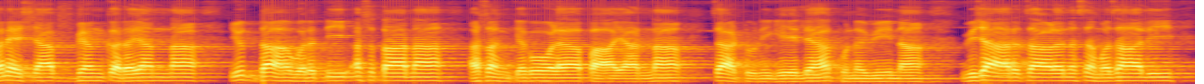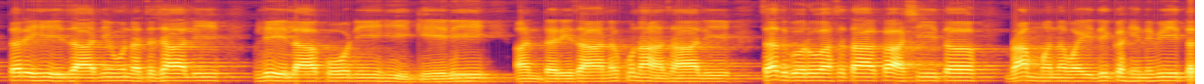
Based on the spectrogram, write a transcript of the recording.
गणेशाभ्यंकर यांना युद्धावरती असताना असंख्य गोळ्या पायांना चाटून गेल्या खुनविना विचार चाळण समझाली तरीही जाणीव नच झाली. लीला कोणीही केली अंतरी जाण कुणा झाली? सद्गुरु असता काशीत ब्राह्मण वैदिक हिनवीत.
